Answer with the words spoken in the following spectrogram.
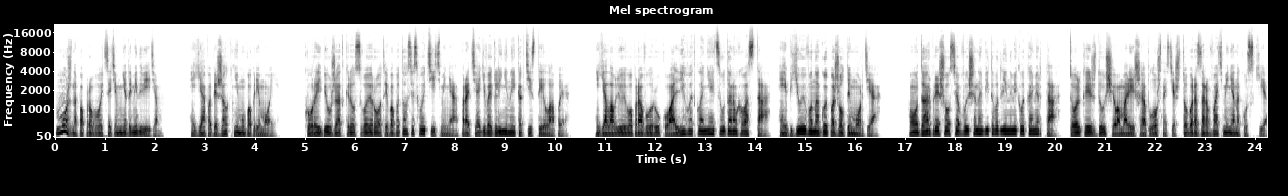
Можно попробовать с этим недомедведем. Я побежал к нему по прямой. Курейби уже открыл свой рот и попытался схватить меня, протягивая глиняные когтистые лапы. Я ловлю его правую руку, а левый отклоняется ударом хвоста и бью его ногой по желтой морде. Удар пришелся выше набитого длинными клыками рта, только и ждущего малейшей оплошности, чтобы разорвать меня на куски.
